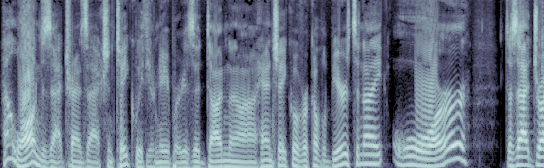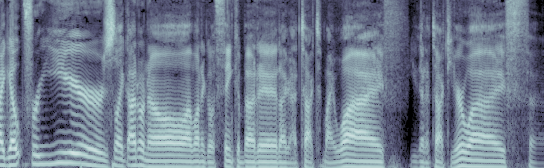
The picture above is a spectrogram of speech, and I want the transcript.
How long does that transaction take with your neighbor? Is it done uh, handshake over a couple of beers tonight, or does that drag out for years? Like I don't know. I want to go think about it. I got to talk to my wife. You got to talk to your wife. Uh,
